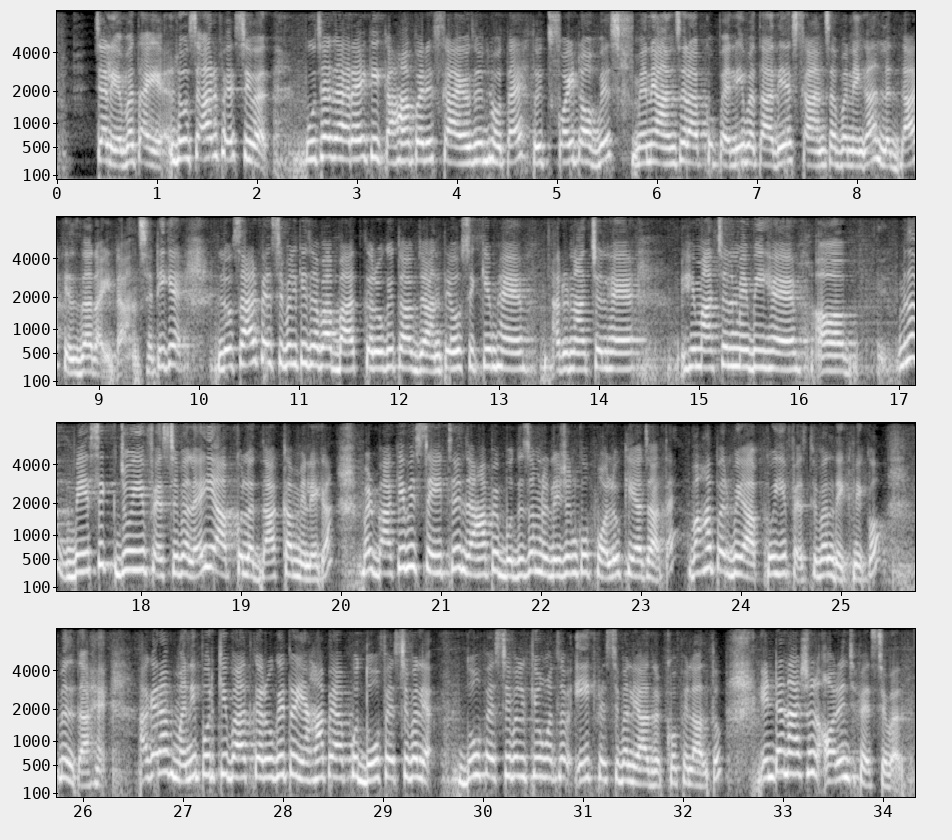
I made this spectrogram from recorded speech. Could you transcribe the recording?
चलिए, बताइए। लोसार फेस्टिवल। पूछा जा रहा है कि कहाँ पर इसका आयोजन होता है तो इट्स क्वाइट ऑब्वियस मैंने आंसर आपको पहले ही बता दिया, इसका आंसर बनेगा, Ladakh is the right answer ठीक है? लोसार फेस्टिवल की जब आप बात करोगे तो आप जानते हो सिक्किम है, अरुणाचल है हिमाचल में भी है मतलब बेसिक जो ये फेस्टिवल है, ये आपको लद्दाख का मिलेगा। बट बाकी भी स्टेट्स हैं जहाँ पे बुद्धिज्म रिलीजन को फॉलो किया जाता है, वहाँ पर भी आपको ये फेस्टिवल देखने को मिलता है। अगर आप मणिपुर की बात करोगे तो यहाँ पे आपको दो फेस्टिवल दो फेस्टिवल क्यों मतलब एक फेस्टिवल याद रखो फ़िलहाल तो। इंटरनेशनल ऑरेंज फेस्टिवल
